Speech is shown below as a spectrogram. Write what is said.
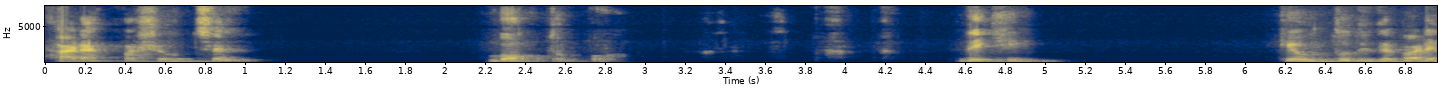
আর এক পাশে হচ্ছে বক্তব্য। দেখি, কেউ উত্তর দিতে পারে।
